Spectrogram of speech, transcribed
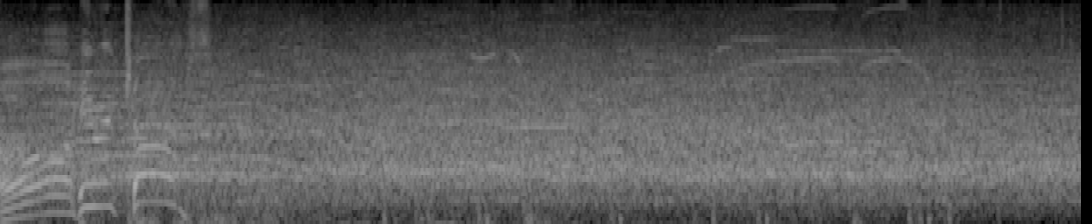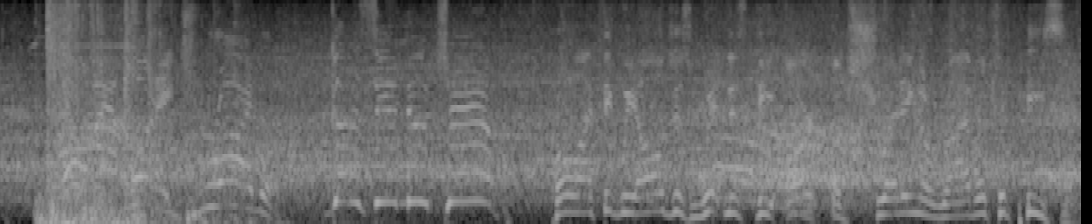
Oh, here it comes. Oh, man, what a driver! Gonna see a new champ. Cole, I think we all just witnessed the art of shredding a rival to pieces.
